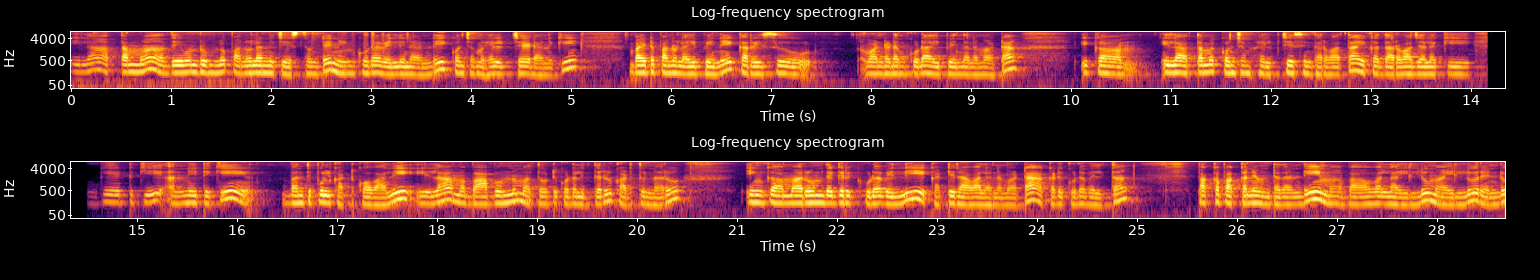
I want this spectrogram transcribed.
ఇలా అత్తమ్మ దేవుని రూమ్లో పనులన్నీ చేస్తుంటే నేను కూడా వెళ్ళినండి కొంచెం హెల్ప్ చేయడానికి. బయట పనులు అయిపోయినాయి. కర్రీస్ వండడం కూడా అయిపోయిందనమాట ఇక ఇలా అత్తమ్మకి కొంచెం హెల్ప్ చేసిన తర్వాత ఇక దర్వాజాలకి గేట్కి అన్నిటికీ బంతిపూలు కట్టుకోవాలి. ఇలా మా బాబును మా తోటి కొడలు ఇద్దరు కడుతున్నారు. ఇంకా మా రూమ్ దగ్గరికి కూడా వెళ్ళి కట్టి రావాలన్నమాట. అక్కడికి కూడా వెళ్తా. పక్క పక్కనే ఉంటుందండి. మా బావ వాళ్ళ ఇల్లు మా ఇల్లు రెండు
